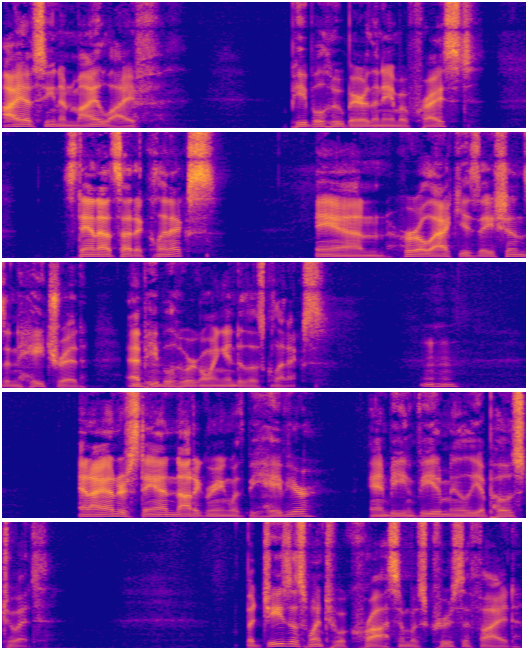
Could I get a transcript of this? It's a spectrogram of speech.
I have seen in my life people who bear the name of Christ stand outside of clinics and hurl accusations and hatred at people who are going into those clinics. Mm-hmm. And I understand not agreeing with behavior and being vehemently opposed to it. But Jesus went to a cross and was crucified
